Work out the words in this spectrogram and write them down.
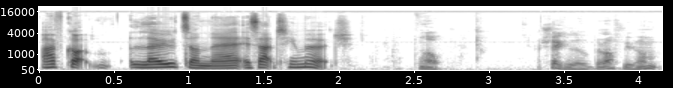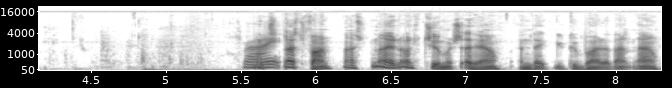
I've got loads on there. Is that too much? Oh, shake a little bit off if you want. That's, Right. that's fine. That's no, not too much. There you are. And a good bite at that now.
